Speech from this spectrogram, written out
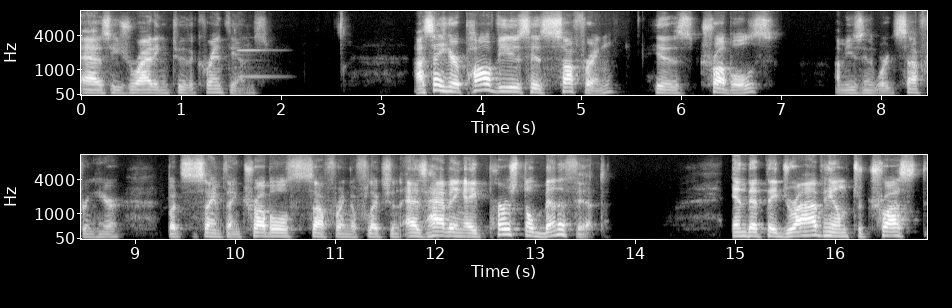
as he's writing to the Corinthians. I say here, Paul views his suffering, his troubles, I'm using the word suffering here, but it's the same thing troubles, suffering, affliction, as having a personal benefit in that they drive him to trust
